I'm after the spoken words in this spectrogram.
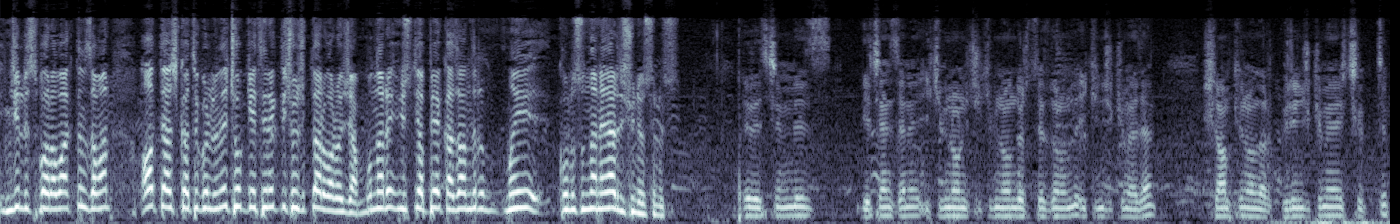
İncirli Spor'a baktığın zaman alt yaş kategorilerinde çok yetenekli çocuklar var hocam. Bunları üst yapıya kazandırmayı konusunda neler düşünüyorsunuz? Evet şimdi biz geçen sene 2013-2014 sezonunda ikinci kümeden şampiyon olarak birinci kümeye çıktık.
